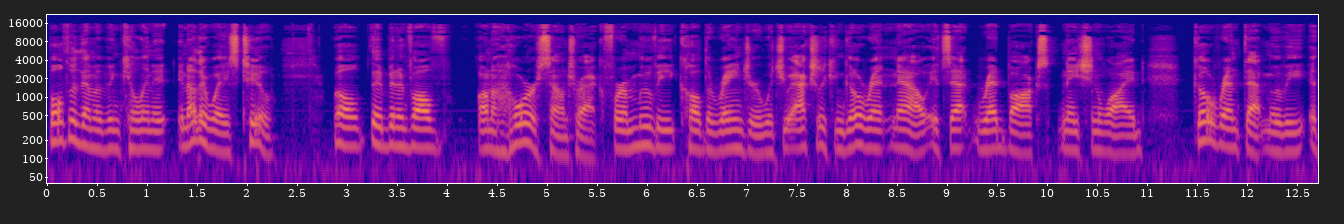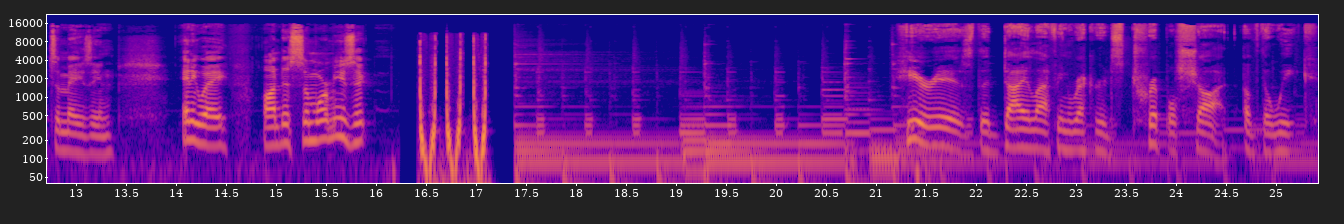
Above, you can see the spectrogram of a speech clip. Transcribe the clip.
both of them have been killing it in other ways too. Well, they've been involved on a horror soundtrack for a movie called The Ranger, which you actually can go rent now. It's at Redbox nationwide. Go rent that movie, it's amazing. Anyway, on to some more music. Here is the Die Laughing Records triple shot of the week.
